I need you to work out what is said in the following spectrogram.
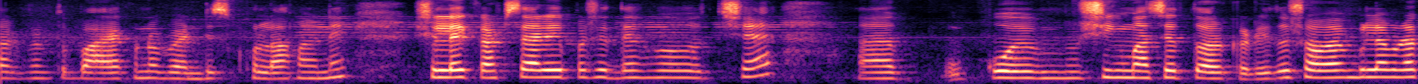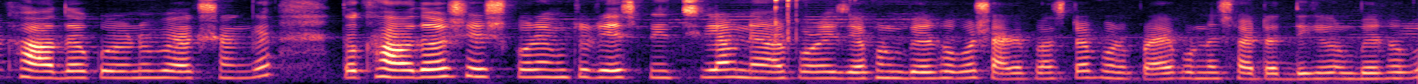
ভাগনা তো বা এখনও ব্যান্ডেজ খোলা হয়নি, সেলাই কাটছে, আর এই পাশে দেখো হচ্ছে শিং মাছের তরকারি। তো সবাই মিলে আমরা খাওয়া দাওয়া করে নেব একসঙ্গে। তো খাওয়া দাওয়া শেষ করে আমি একটু রেস্ট নিচ্ছিলাম। নেওয়ার পরে যখন বের হব সাড়ে পাঁচটা প্রায় পনেরো ছয়টার দিকে যখন বের হব।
